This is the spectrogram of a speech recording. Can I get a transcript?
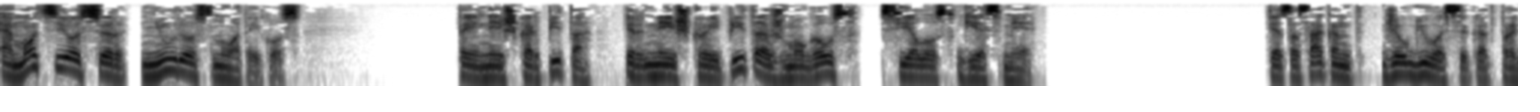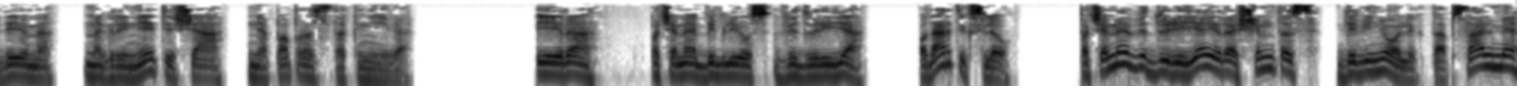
emocijos ir niūrios nuotaikos. Tai neiškarpyta ir neiškraipyta žmogaus sielos giesmė. Tiesą sakant, džiaugiuosi, kad pradėjome nagrinėti šią nepaprastą knygą. Ji yra pačiame Biblijos viduryje, o dar tiksliau, Pačiame viduryje yra 119 psalmė,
